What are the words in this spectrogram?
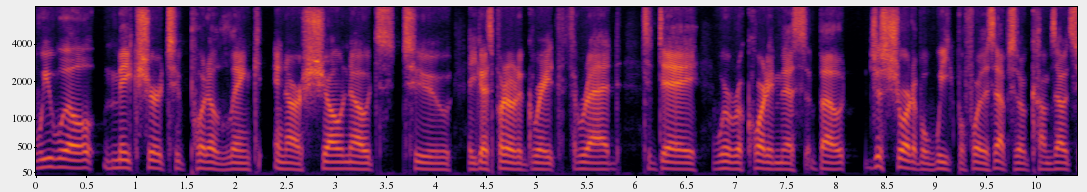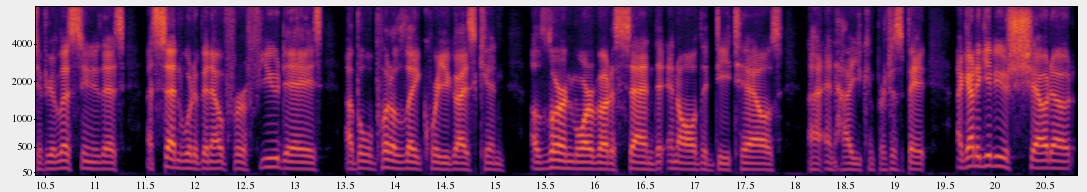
We will make sure to put a link in our show notes to you guys put out a great thread today. We're recording this about just short of a week before this episode comes out. So if you're listening to this, Ascend would have been out for a few days, uh, but we'll put a link where you guys can uh, learn more about Ascend and all the details uh, and how you can participate. I got to give you a shout out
